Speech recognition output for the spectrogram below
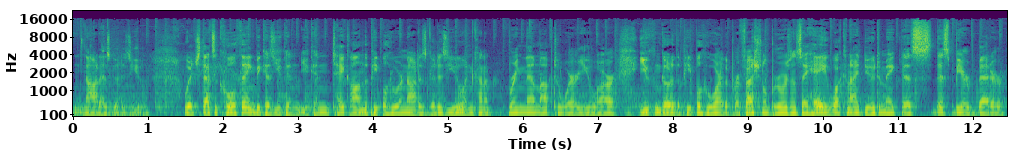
not as good as you. Which that's a cool thing because you can you can take on the people who are not as good as you and kind of bring them up to where you are. You can go to the people who are the professional brewers and say, "Hey, what can I do to make this this beer better?"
